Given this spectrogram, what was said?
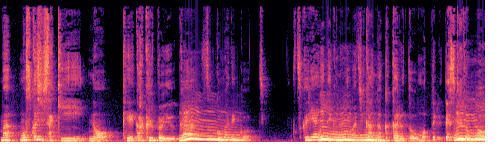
まあもう少し先の計画というか、うん。そこまでこうち作り上げていくのには時間がかかると思ってるんですけども、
